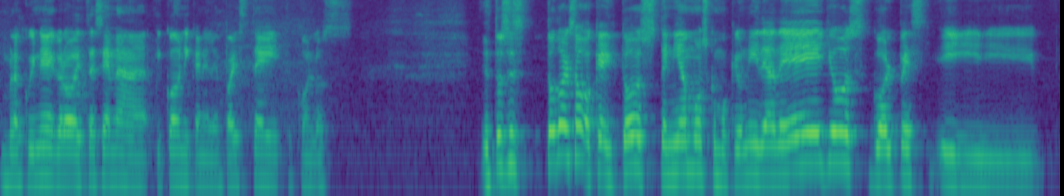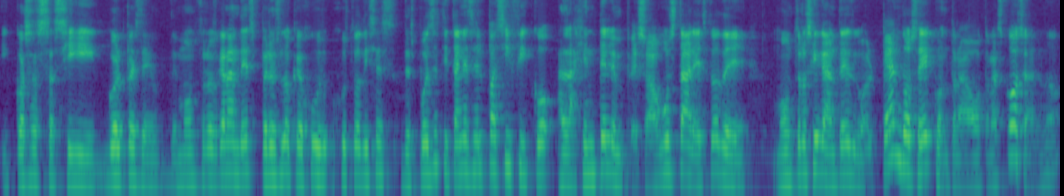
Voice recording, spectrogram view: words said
en blanco y negro, esta escena icónica en el Empire State con los... Entonces, todo eso, ok, todos teníamos como que una idea de ellos, golpes y, y cosas así, golpes de, de, monstruos grandes, pero es lo que ju justo dices, después de Titanes del Pacífico, a la gente le empezó a gustar esto de monstruos gigantes golpeándose contra otras cosas, ¿no?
